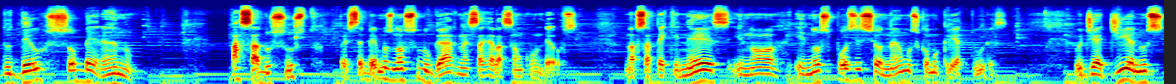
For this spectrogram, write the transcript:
do Deus soberano. Passado o susto, percebemos nosso lugar nessa relação com Deus, nossa pequenez e, e nos posicionamos como criaturas. O dia a dia nos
